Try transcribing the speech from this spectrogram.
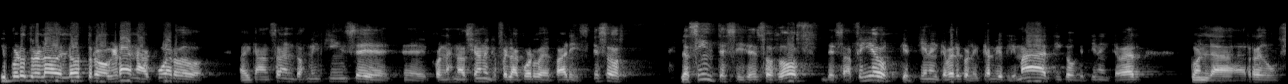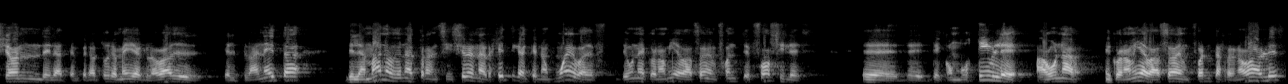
Y por otro lado, el otro gran acuerdo alcanzado en el 2015 eh, con las naciones, que fue el Acuerdo de París. Esos, la síntesis de esos dos desafíos que tienen que ver con el cambio climático, que tienen que ver con la reducción de la temperatura media global del planeta, de la mano de una transición energética que nos mueva de, de una economía basada en fuentes fósiles de, combustible a una economía basada en fuentes renovables,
